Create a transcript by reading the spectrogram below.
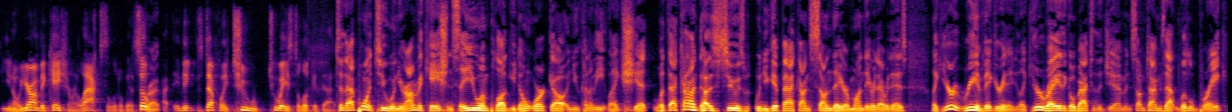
you know you're on vacation relax a little bit. So Right. i think there's definitely two two ways to look at that. To that point too when you're on vacation say you unplug you don't work out and you kind of eat like shit what that kind of does too is when you get back on sunday or monday or whatever it is like you're reinvigorated like you're ready to go back to the gym and sometimes that little break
